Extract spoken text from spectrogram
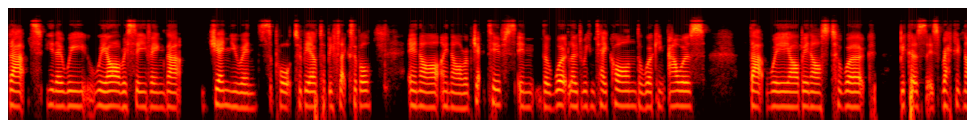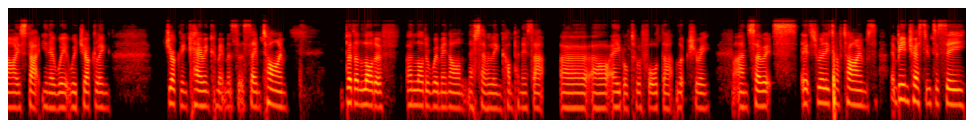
that you know we we are receiving that genuine support to be able to be flexible in our in our objectives in the workload we can take on the working hours that we are being asked to work because it's recognized that you know we're, we're juggling juggling caring commitments at the same time. But a lot of a lot of women aren't necessarily in companies that uh, are able to afford that luxury and so it's it's really tough times. It'd be interesting to see,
